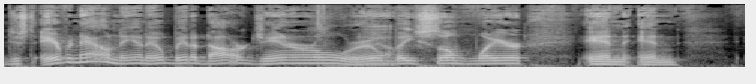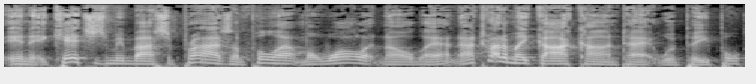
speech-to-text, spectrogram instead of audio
just every now and then it'll be at a Dollar General or it'll Yeah. be somewhere, and and and it catches me by surprise. I pull out my wallet and all that, and I try to make eye contact with people,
